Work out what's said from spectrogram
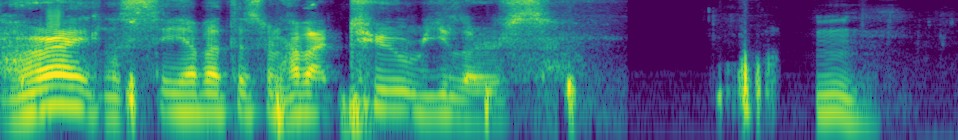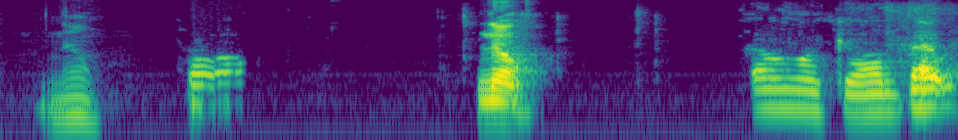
All right, let's see. How about this one? How about two reelers? Mm, no. No. Oh my god, that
